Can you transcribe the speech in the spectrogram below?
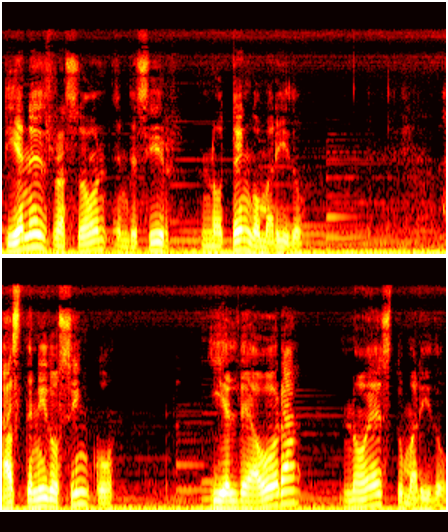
Tienes razón en decir, no tengo marido. Has tenido cinco, y el de ahora no es tu marido.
